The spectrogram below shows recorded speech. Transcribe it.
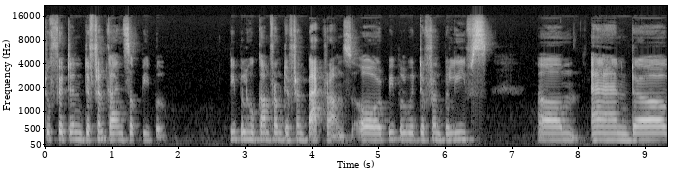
to fit in different kinds of people people who come from different backgrounds or people with different beliefs um, and uh,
